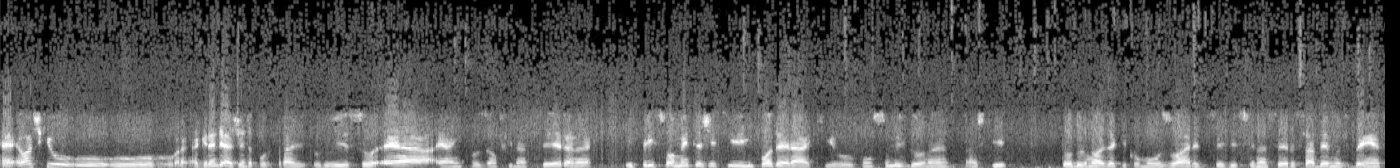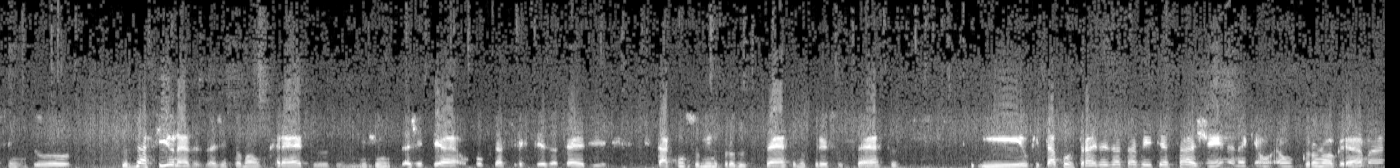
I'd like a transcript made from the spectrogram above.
É, eu acho que o, o- a grande agenda por trás de tudo isso é a, é a inclusão financeira, né? E principalmente a gente empoderar aqui o consumidor, né? Acho que todos nós aqui como usuários de serviços financeiros sabemos bem, assim, do, do desafio, né? Da, gente tomar um crédito, enfim, da gente ter um pouco da certeza até de estar consumindo o produto certo, no preço certo. E o que está por trás é exatamente essa agenda, né, que é um, é um cronograma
